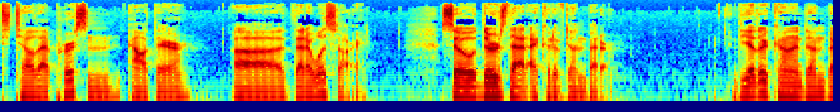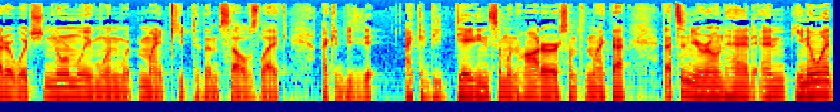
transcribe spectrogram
to tell that person out there uh, that I was sorry. So there's that I could have done better. The other kind of done better, which normally one would might keep to themselves, like I could be I could be dating someone hotter or something like that. That's in your own head, and you know what?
